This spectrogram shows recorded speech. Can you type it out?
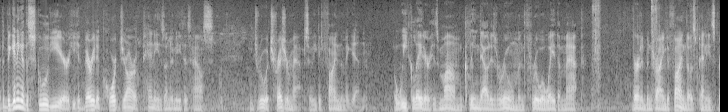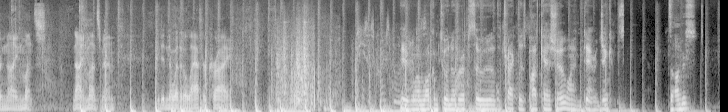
At the beginning of the school year, he had buried a quart jar of pennies underneath his house. He drew a treasure map so he could find them again. A week later, his mom cleaned out his room and threw away the map. Vern had been trying to find those pennies for nine months. Nine months, man. He didn't know whether to laugh or cry. Hey everyone, welcome to another episode of the Tracklist Podcast Show. I'm Daron Jenkins. Saunders.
